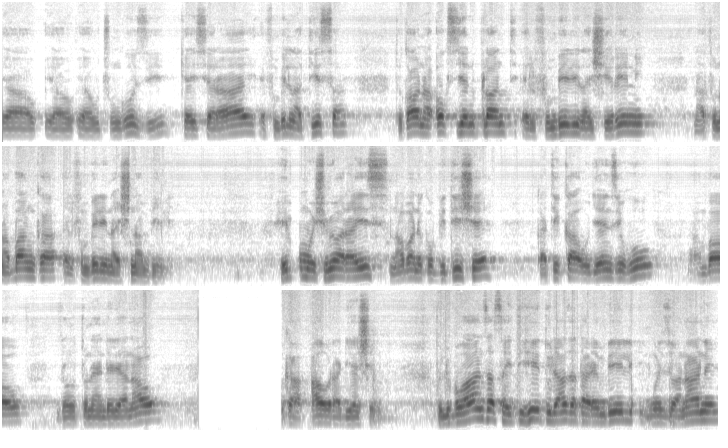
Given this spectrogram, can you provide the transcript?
ya, ya, ya uchunguzi KCRI 2009 tukawa na oxygen plant 2020 na tuna banka 2022. Hivyo Mheshimiwa Rais, naomba nikupitishe katika ujenzi huu ambao ndo tunaendelea nao au radiation. Tulipoanza saiti hii tulianza tarehe mbili mwezi wa nane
